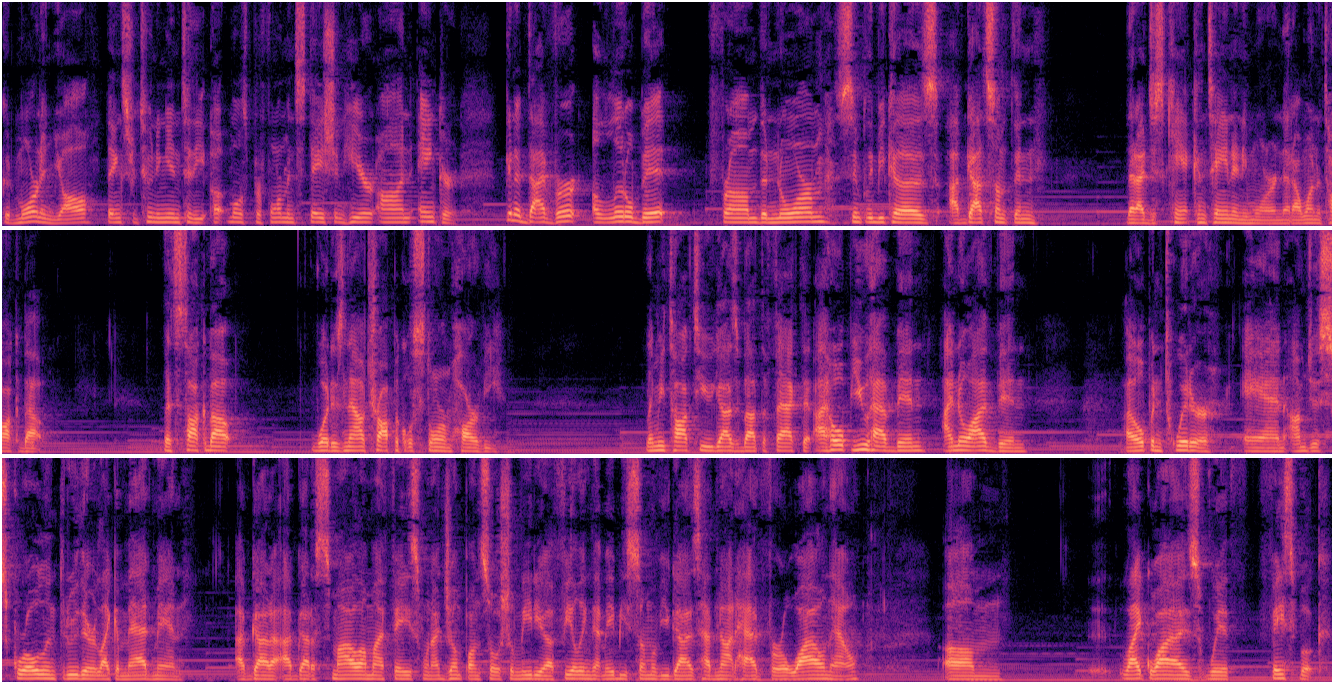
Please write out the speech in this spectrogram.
Good morning, y'all. Thanks for tuning in to the Utmost Performance Station here on Anchor. I'm gonna divert a little bit from the norm simply because I've got something that I just can't contain anymore and that I want to talk about. Let's talk about what is now Tropical Storm Harvey. Let me talk to you guys about the fact that I hope you have been, I know I've been. I opened Twitter and I'm just scrolling through there like a madman. I've got a, I've got a smile on my face when I jump on social media, a feeling that maybe some of you guys have not had for a while now. Um, likewise with Facebook,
